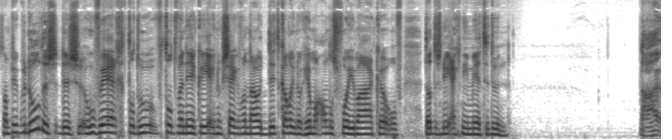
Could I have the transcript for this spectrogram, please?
Snap je wat ik bedoel? Dus, dus hoe ver, tot, hoe, tot wanneer kun je echt nog zeggen van nou, dit kan ik nog helemaal anders voor je maken. Of dat is nu echt niet meer te doen. Nou,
